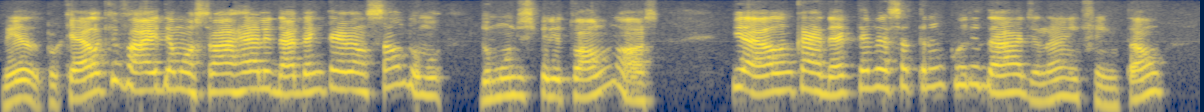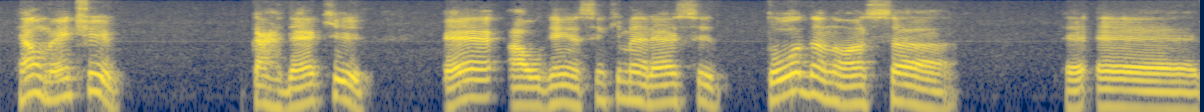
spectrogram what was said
Mesmo, porque é ela que vai demonstrar a realidade da intervenção do, do mundo espiritual no nosso. E a Allan Kardec teve essa tranquilidade, né? Enfim, então, realmente, Kardec é alguém assim que merece toda a nossa é, é,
